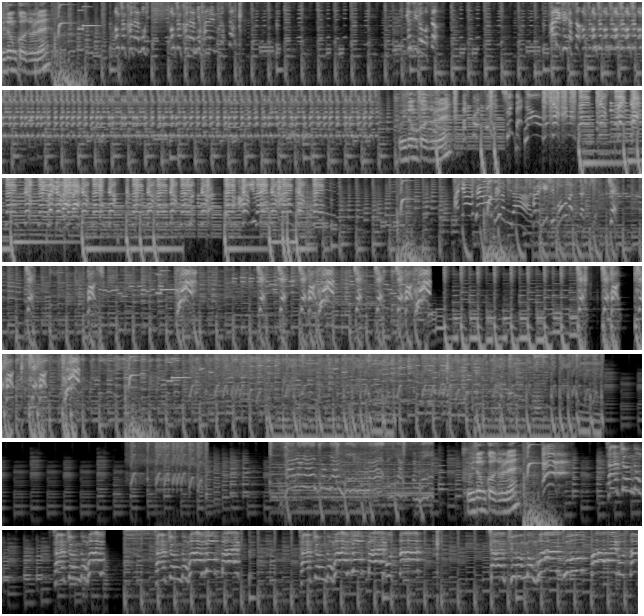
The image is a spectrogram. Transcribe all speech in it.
불 좀 꺼줄래? 엄청 커다란 목이 엄청 커다란 목이 발에 물었어 편지가 왔어 발에 긁었어 엄청 엄청 엄청 엄청 엄청 엄청 불좀 꺼줄래? 불 좀 꺼줄래? 자충동 자충동 환 자충동 환종빨 자충동 환종빨 못다 자충동 환종빨 못다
